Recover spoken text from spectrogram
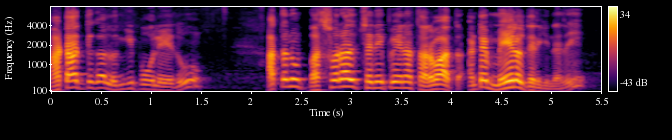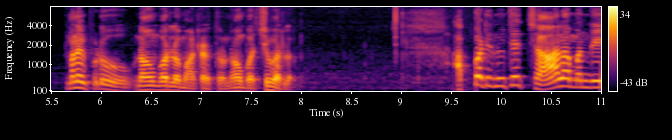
హఠాత్తుగా లొంగిపోలేదు. అతను బస్వరాజు చనిపోయిన తర్వాత అంటే మేలో జరిగింది అది మనం ఇప్పుడు నవంబర్లో మాట్లాడుతాం నవంబర్ చివరిలో. అప్పటి నుంచే చాలామంది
